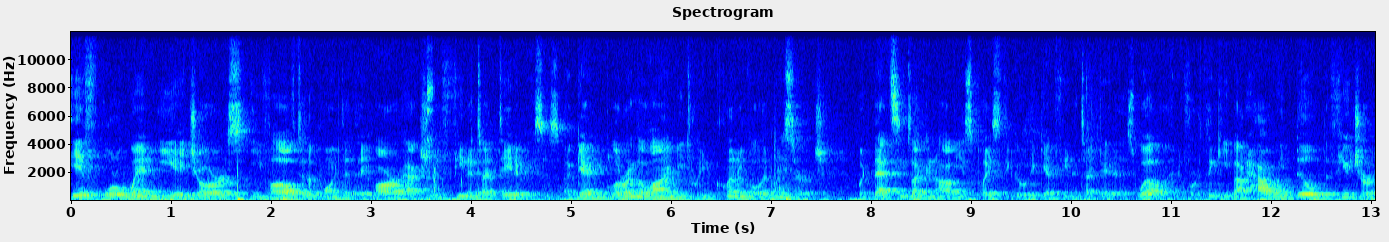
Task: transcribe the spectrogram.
if or when EHRs evolve to the point that they are actually phenotype databases, again, blurring the line between clinical and research, but that seems like an obvious place to go to get phenotype data as well. And if we're thinking about how we build the future,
